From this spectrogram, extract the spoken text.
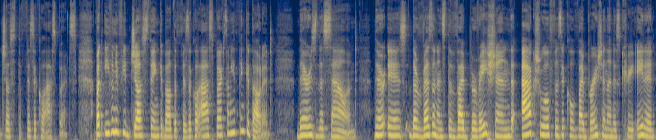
just the physical aspects. But even if you just think about the physical aspects, I mean, think about it. There's the sound, there is the resonance, the vibration, the actual physical vibration that is created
